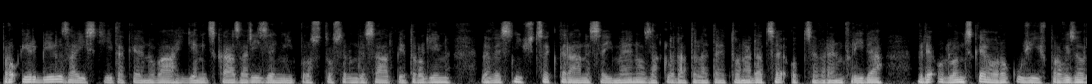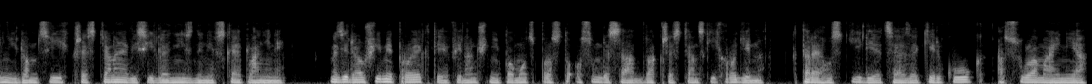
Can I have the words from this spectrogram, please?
Pro Irbíl zajistí také nová hygienická zařízení pro 175 rodin ve vesničce, která nese jméno zakladatele této nadace otce Vrenfrida, kde od loňského roku žijí v provizorních domcích křesťané vysídlení z Ninivské planiny. Mezi dalšími projekty je finanční pomoc pro 182 křesťanských rodin, které hostí diecéze Kirkuk a Sulamajnia,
